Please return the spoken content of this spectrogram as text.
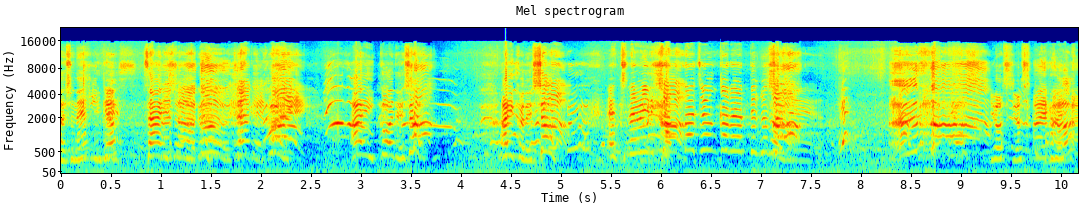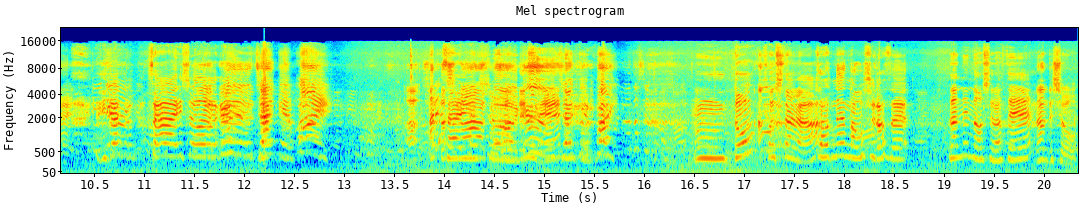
最初ね。いきます。最初はグーじゃんけんあいこでしょ。あいこでしょ。えちなみに勝った順からやってください。よしよし、はいはい、い。くよ。最初はグーじゃんけんぽい。あ最初はグー。じゃんけんぽい。うんとそしたら？残念なお知らせ。残念なお知らせ？なんでしょう？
